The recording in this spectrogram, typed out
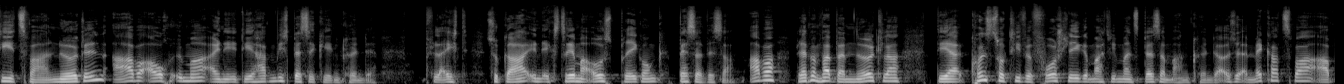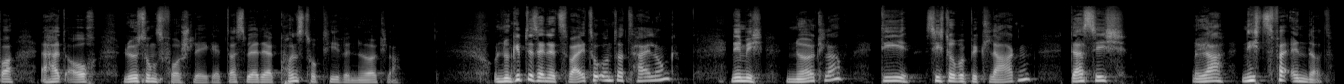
die zwar nörgeln, aber auch immer eine Idee haben, wie es besser gehen könnte. Vielleicht sogar in extremer Ausprägung Besserwisser. Aber bleiben wir mal beim Nörgler, der konstruktive Vorschläge macht, wie man es besser machen könnte. Also er meckert zwar, aber er hat auch Lösungsvorschläge. Das wäre der konstruktive Nörgler. Und nun gibt es eine zweite Unterteilung, nämlich Nörgler, die sich darüber beklagen, dass sich, naja, nichts verändert.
